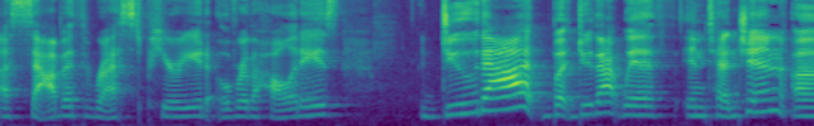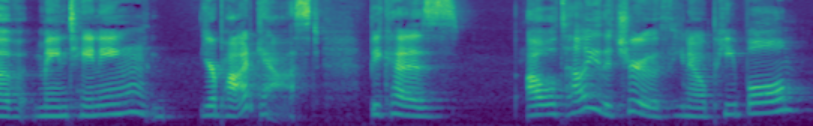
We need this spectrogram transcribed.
a Sabbath rest period over the holidays, do that, but do that with intention of maintaining your podcast because I will tell you the truth, you know, people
